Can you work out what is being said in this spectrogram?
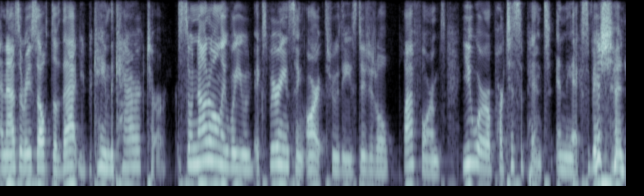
And as a result of that, you became the character. So not only were you experiencing art through these digital platforms, you were a participant in the exhibition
